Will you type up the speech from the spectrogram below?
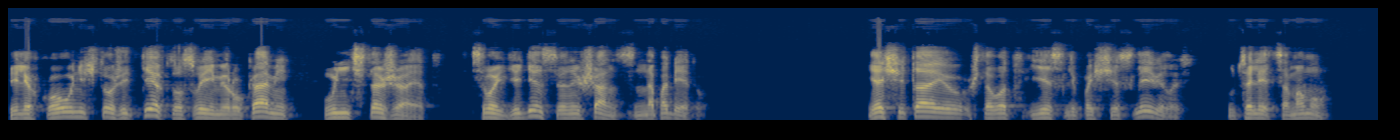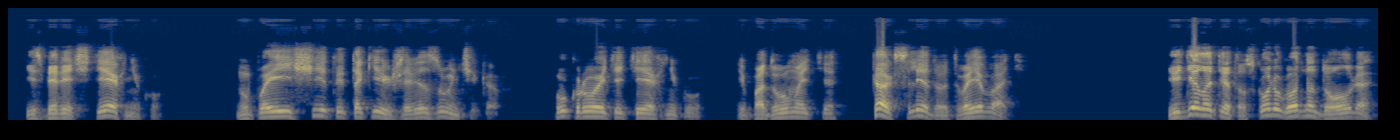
и легко уничтожить тех, кто своими руками уничтожает свой единственный шанс на победу. Я считаю, что вот если посчастливилось уцелеть самому и сберечь технику, ну поищи ты таких же везунчиков, укройте технику и подумайте, как следует воевать. И делать это сколь угодно долго,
